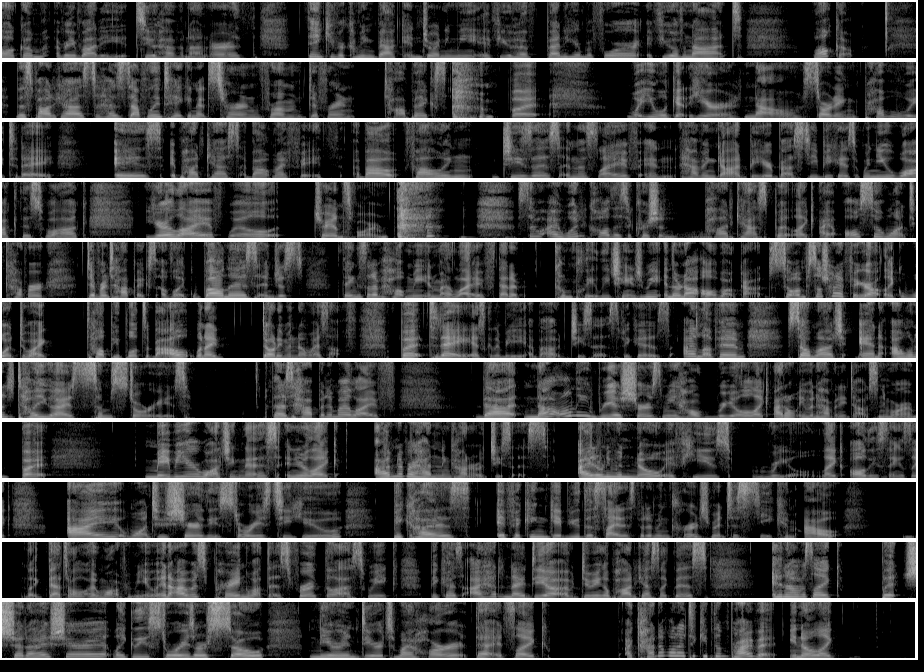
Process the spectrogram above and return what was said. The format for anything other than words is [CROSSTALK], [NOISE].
Welcome, everybody, to Heaven on Earth. Thank you for coming back and joining me. If you have been here before, if you have not, welcome. This podcast has definitely taken its turn from different topics, [LAUGHS] but what you will get here now, starting probably today, is a podcast about my faith, about following Jesus in this life and having God be your bestie. Because when you walk this walk, your life will transform. [LAUGHS] so I would call this a Christian podcast, but like I also want to cover different topics of like wellness and just things that have helped me in my life that have completely changed me and they're not all about God. So I'm still trying to figure out like what do I tell people it's about when I don't even know myself. But today is going to be about Jesus because I love him so much and I wanted to tell you guys some stories that has happened in my life that not only reassures me how real, like I don't even have any doubts anymore, but maybe you're watching this and you're like, I've never had an encounter with Jesus. I don't even know if he's real. Like all these things. Like I want to share these stories to you because if it can give you the slightest bit of encouragement to seek him out, like that's all I want from you. And I was praying about this for like the last week because I had an idea of doing a podcast like this and I was like, but should I share it? Like these stories are so near and dear to my heart that it's like I kind of wanted to keep them private. You know, like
